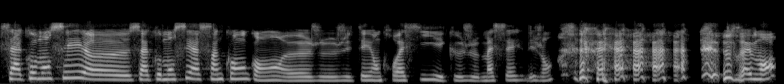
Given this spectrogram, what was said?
Ça a commencé, euh, ça a commencé à 5 ans quand euh, j'étais en Croatie et que je massais des gens, vraiment.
